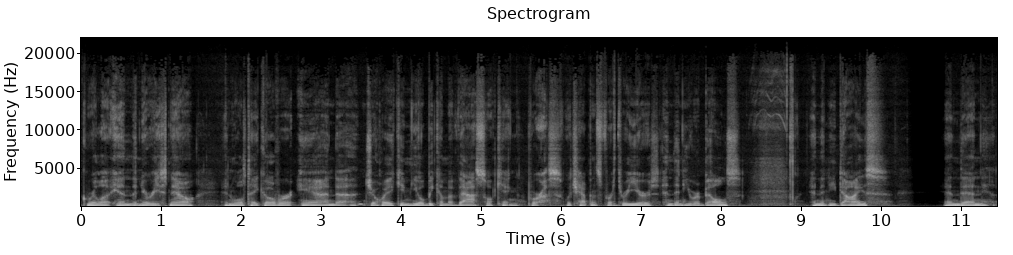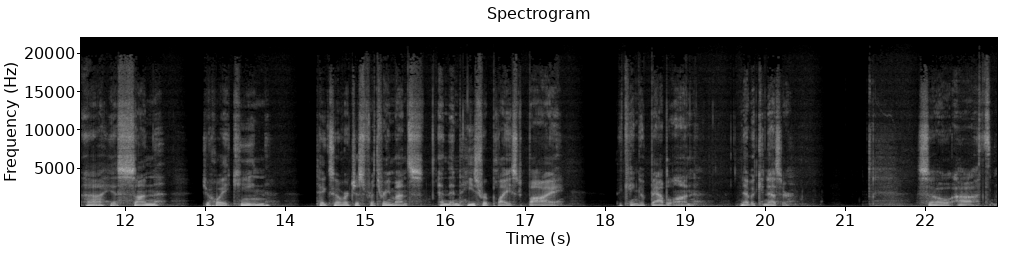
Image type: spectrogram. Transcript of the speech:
gorilla in the Near East now, and we'll take over. And uh, Jehoiakim, you'll become a vassal king for us, which happens for three years. And then he rebels, and then he dies. And then uh, his son, Jehoiachin, takes over just for three months. And then he's replaced by the king of Babylon, Nebuchadnezzar. So uh, th-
